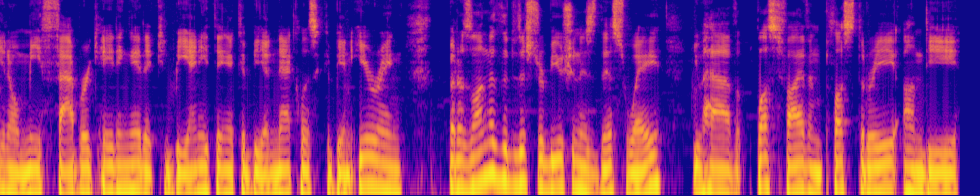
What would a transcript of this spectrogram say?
you know, me fabricating it. It could be anything. It could be a necklace. It could be an earring. But as long as the distribution is this way, you have plus 5 and plus 3 on the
